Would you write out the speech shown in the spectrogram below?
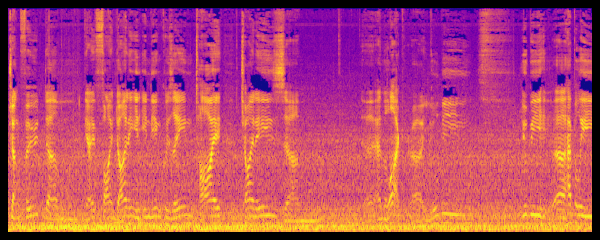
junk food, um, you know, fine dining in Indian cuisine, Thai Chinese, um, uh, and the like. Uh, you'll be you'll be uh, happily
